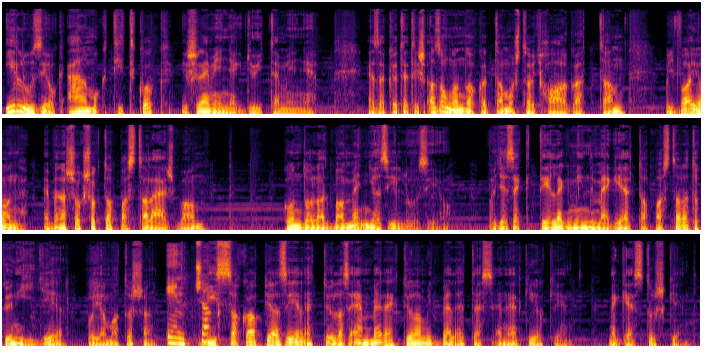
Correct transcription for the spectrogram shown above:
Illúziók, álmok, titkok és remények gyűjteménye. Ez a kötet, és azon gondolkodtam most, hogy hallgattam, hogy vajon ebben a sok-sok tapasztalásban, gondolatban mennyi az illúzió? Hogy ezek tényleg mind megélt tapasztalatok? Ön így él folyamatosan? Én csak... Visszakapja az élettől, az emberektől, amit beletesz energiaként? Meg gesztusként?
